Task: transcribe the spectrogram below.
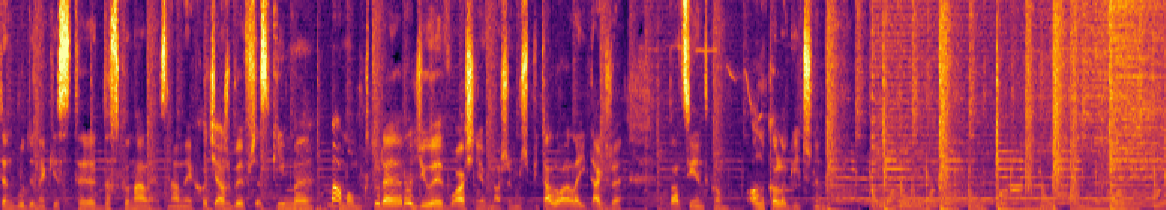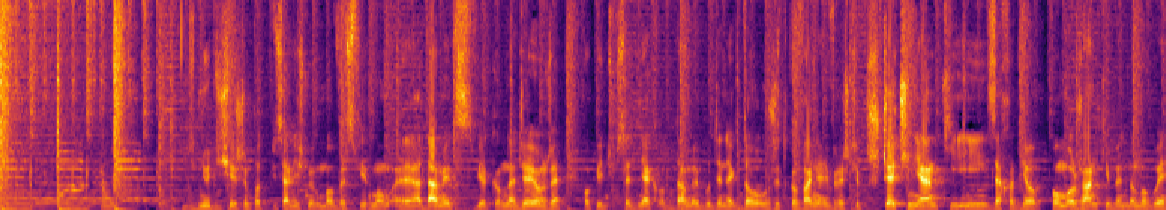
Ten budynek jest e, doskonale znany chociażby wszystkim mamom, które rodziły właśnie w naszym szpitalu, ale i także pacjentkom onkologicznym. Dniu dzisiejszym podpisaliśmy umowę z firmą e, Adamiec z wielką nadzieją, że po 500 dniach oddamy budynek do użytkowania i wreszcie Szczecinianki i zachodniopomorzanki będą mogły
